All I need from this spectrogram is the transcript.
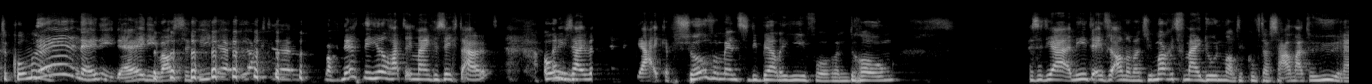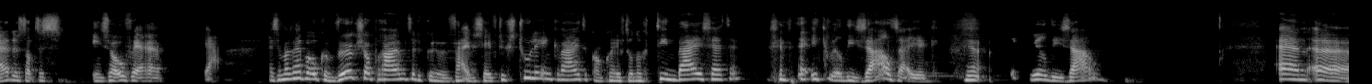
te komen. Nee, nee, die, nee, die was die uh, lachte nog net niet heel hard in mijn gezicht uit. Oh. Maar die zei wel, ja, ik heb zoveel mensen die bellen hier voor een droom. Hij zei, ja, niet even de ander, want je mag het voor mij doen, want ik hoef daar samen maar te huren. Hè, dus dat is in zoverre hij zei, maar we hebben ook een workshopruimte. Daar kunnen we 75 stoelen in kwijt. Daar kan ik eventueel nog 10 bij zetten. nee, ik wil die zaal, zei ik. Ja. Ik wil die zaal. En uh,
